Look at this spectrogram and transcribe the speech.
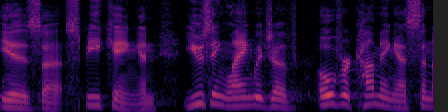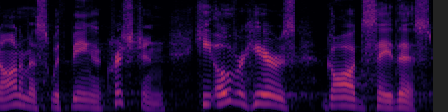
is uh, speaking and using language of overcoming as synonymous with being a Christian. He overhears God say this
